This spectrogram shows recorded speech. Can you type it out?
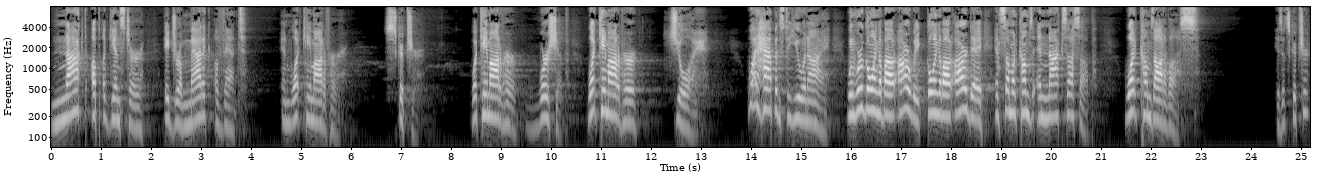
knocked up against her a dramatic event. And what came out of her? Scripture. What came out of her? Worship. What came out of her? Joy. What happens to you and I when we're going about our week, going about our day, and someone comes and knocks us up? What comes out of us? Is it Scripture?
